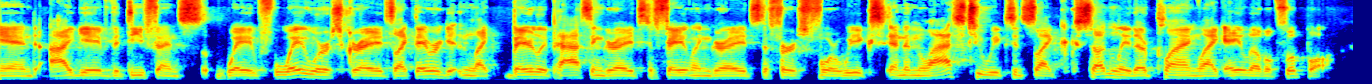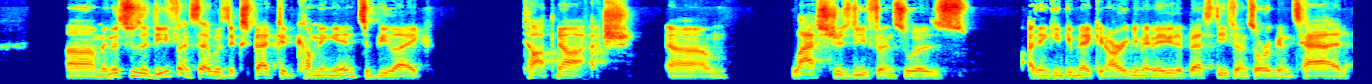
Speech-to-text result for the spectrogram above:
and I gave the defense way way worse grades. Like they were getting like barely passing grades to failing grades the first four weeks, and then the last two weeks, it's like suddenly they're playing like A level football. Um, and this was a defense that was expected coming in to be like top notch. Um, last year's defense was, I think you can make an argument, maybe the best defense Oregon's had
